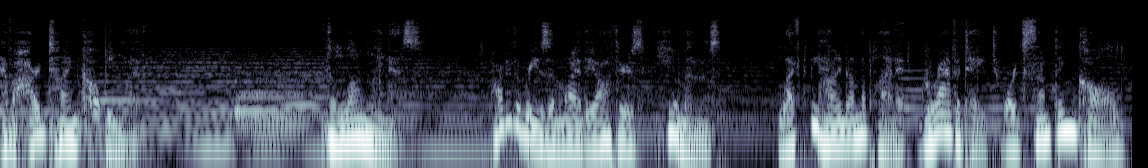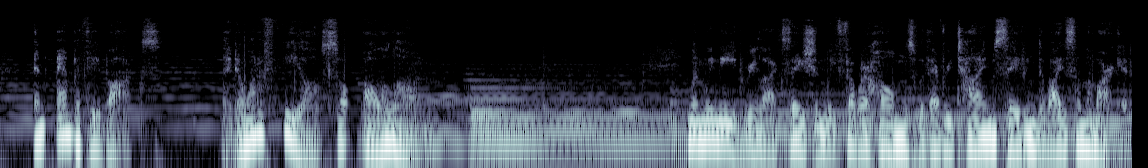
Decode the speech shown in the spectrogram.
have a hard time coping with. The loneliness. Part of the reason why the author's humans left behind on the planet gravitate towards something called an empathy box. They don't want to feel so all alone. When we need relaxation, we fill our homes with every time-saving device on the market.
